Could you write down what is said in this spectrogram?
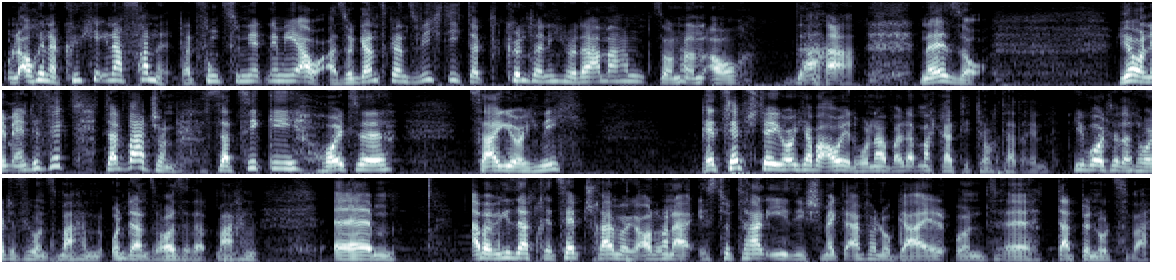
Und auch in der Küche in der Pfanne. Das funktioniert nämlich auch. Also ganz, ganz wichtig, das könnt ihr nicht nur da machen, sondern auch da. Ne, so. Ja, und im Endeffekt, das war schon. Tzatziki heute zeige ich euch nicht. Rezept stelle ich euch aber auch hier drunter, weil das macht gerade die Tochter drin. Die wollte das heute für uns machen und dann soll sie das machen. Ähm, aber wie gesagt, Rezept schreiben wir euch auch drunter. Ist total easy, schmeckt einfach nur geil und äh, das benutzen wir.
